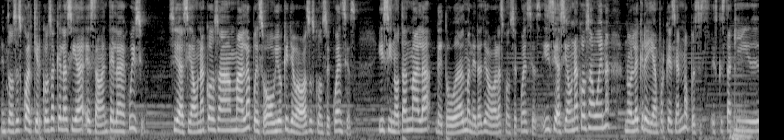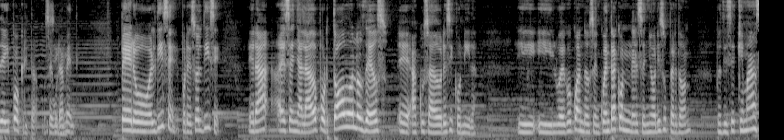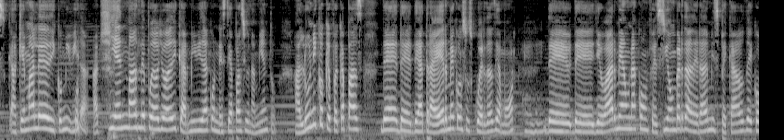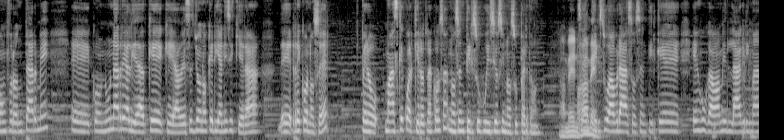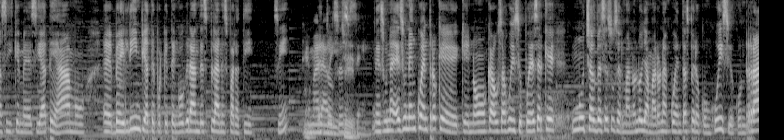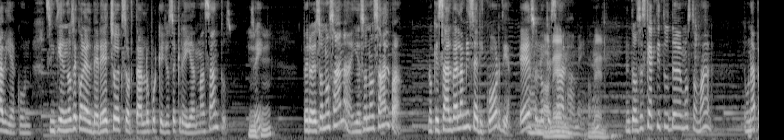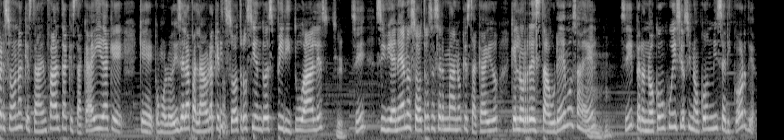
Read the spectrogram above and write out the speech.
Entonces cualquier cosa que él hacía estaba en tela de juicio. Si hacía una cosa mala pues obvio que llevaba sus consecuencias. Y si no tan mala de todas maneras llevaba las consecuencias. Y si hacía una cosa buena no le creían porque decían no pues es, es que está aquí de, de hipócrita seguramente pero él dice, por eso él dice, era eh, señalado por todos los dedos eh, acusadores y con ira. Y, y luego cuando se encuentra con el Señor y su perdón, pues dice, ¿qué más? ¿A qué más le dedico mi vida? ¿A quién más le puedo yo dedicar mi vida con este apasionamiento? Al único que fue capaz de, de- de atraerme con sus cuerdas de amor, de, de llevarme a una confesión verdadera de mis pecados, de confrontarme eh, con una realidad que, que a veces yo no quería ni siquiera eh, reconocer, pero más que cualquier otra cosa, no sentir su juicio, sino su perdón. Amén. Sentir Amén. su abrazo, sentir que enjugaba mis lágrimas y que me decía te amo, eh, ve y límpiate porque tengo grandes planes para ti, ¿sí? Qué maravilla. Entonces, sí. Es, una, es un encuentro que, que no causa juicio. Puede ser que muchas veces sus hermanos lo llamaron a cuentas, pero con juicio, con rabia, con sintiéndose con el derecho de exhortarlo porque ellos se creían más santos. ¿sí? Pero eso no sana y eso no salva. Lo que salva es la misericordia. Eso es lo que Amén. salva. Amén. Entonces, ¿qué actitud debemos tomar? Una persona que está en falta, que está caída, que, que como lo dice la palabra, que nosotros siendo espirituales, Sí. ¿sí? Si viene a nosotros ese hermano que está caído, que lo restauremos a él, ¿sí? Pero no con juicio, sino con misericordia.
